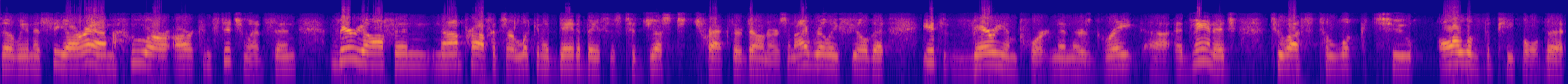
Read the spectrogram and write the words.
So in a CRM, who are our constituents? And very often nonprofits are looking at databases to just track their donors. And I really feel that it's very important and there's great uh, advantage to us to look to all of the people that,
